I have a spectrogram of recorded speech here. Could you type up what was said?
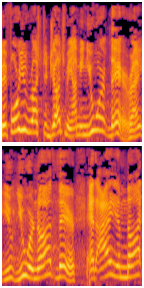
before you rush to judge me, I mean, you weren't there, right? You, you were not there. And I am not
